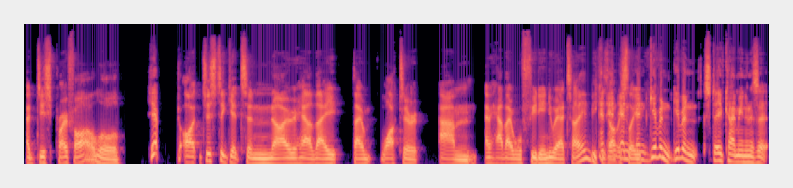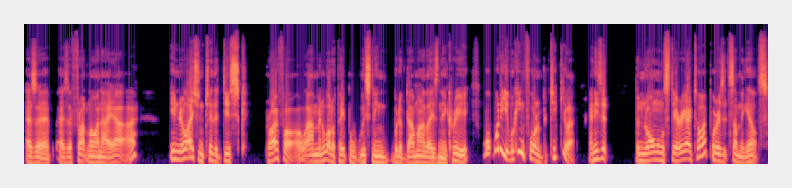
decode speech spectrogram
a disc profile or yep, uh, just to get to know how they they like to um, and how they will fit into our team because and, obviously and, and, given given Steve came in as a as a as a frontline AR in relation to the disc profile, um, I mean, a lot of people listening would have done one of those in their career. What what are you looking for in particular? And is it the normal stereotype or is it something else?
